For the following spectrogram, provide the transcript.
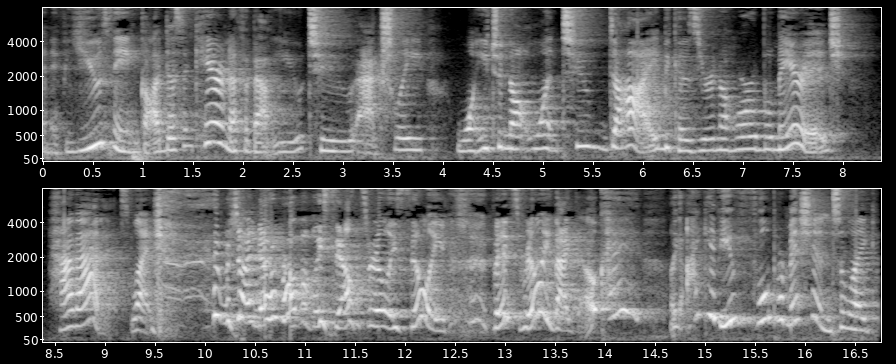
And if you think God doesn't care enough about you to actually want you to not want to die because you're in a horrible marriage, have at it. Like, which I know probably sounds really silly, but it's really like, okay, like I give you full permission to like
